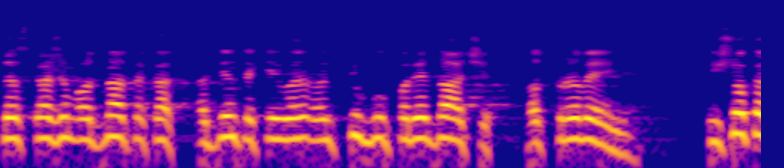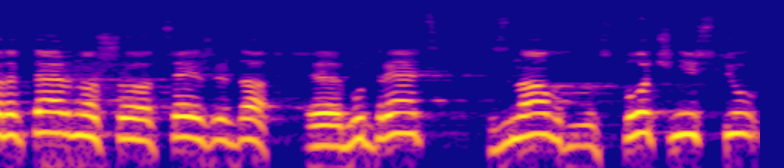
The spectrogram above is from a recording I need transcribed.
це, скажімо, одна така, один такий ланцюг був передачі, откровення. І що характерно, що цей же да, е, мудрець знав з точністю,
